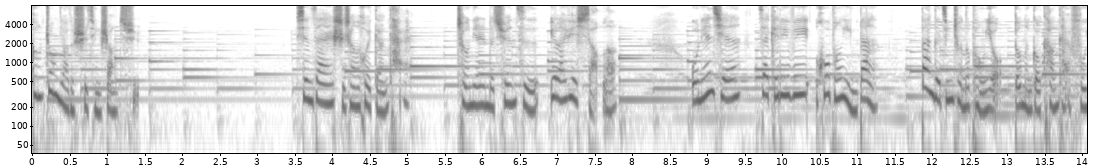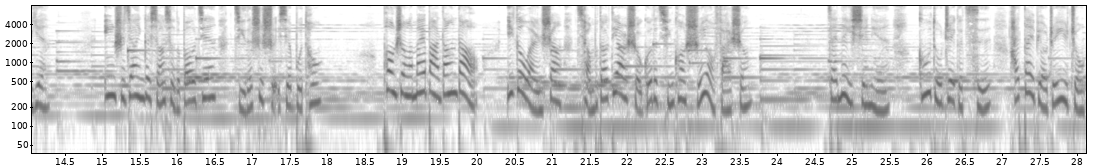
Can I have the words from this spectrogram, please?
更重要的事情上去。现在时常的会感慨，成年人的圈子越来越小了。五年前在 KTV 呼朋引伴，半个京城的朋友都能够慷慨赴宴，硬是将一个小小的包间挤得是水泄不通。碰上了麦霸当道，一个晚上抢不到第二首歌的情况时有发生。在那些年，孤独这个词还代表着一种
